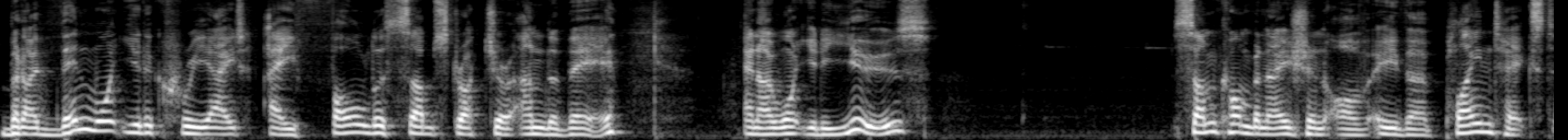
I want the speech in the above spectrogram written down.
but I then want you to create a folder substructure under there, and I want you to use some combination of either plain text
